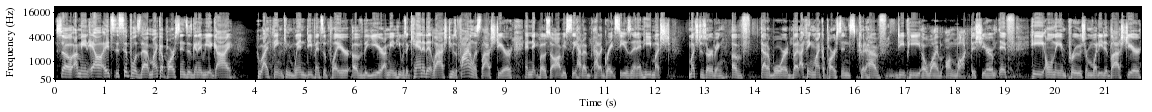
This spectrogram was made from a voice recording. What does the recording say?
So, I mean, uh, it's as simple as that. Micah Parsons is going to be a guy who I think can win Defensive Player of the Year. I mean, he was a candidate last. He was a finalist last year, and Nick Bosa obviously had a had a great season, and he much much deserving of that award. But I think Micah Parsons could have DPOY on lock this year if he only improves from what he did last year.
